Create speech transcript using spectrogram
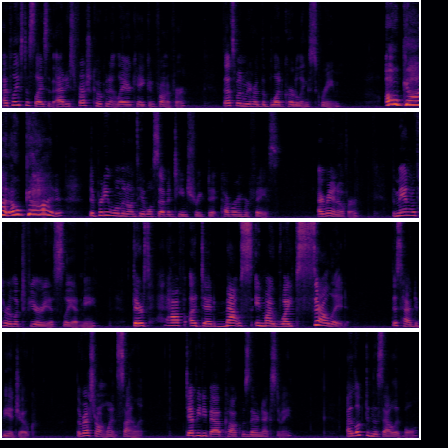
I placed a slice of Addie's fresh coconut layer cake in front of her. That's when we heard the blood curdling scream. Oh God! Oh God! The pretty woman on table 17 shrieked it, covering her face. I ran over. The man with her looked furiously at me. There's half a dead mouse in my wife's salad! This had to be a joke. The restaurant went silent. Deputy Babcock was there next to me. I looked in the salad bowl,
